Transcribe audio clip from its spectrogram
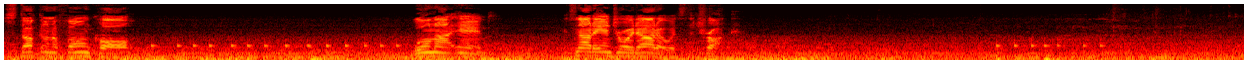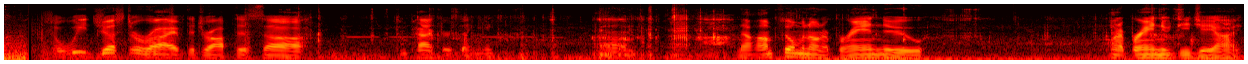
Stuck on a phone call. Will not end. It's not Android Auto, it's the truck. So we just arrived to drop this uh, compactor thingy. Um, now I'm filming on a brand new on a brand new DJI. Man,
